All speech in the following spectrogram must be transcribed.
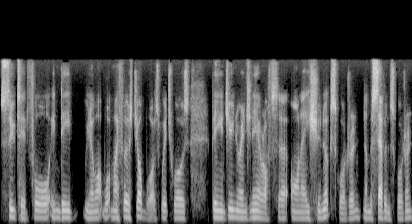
suited for indeed you know what, what my first job was, which was being a junior engineer officer on a Chinook squadron, number seven squadron,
